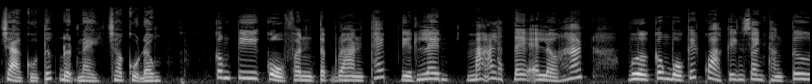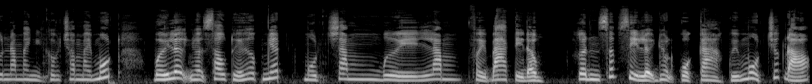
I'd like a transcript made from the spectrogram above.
trả cổ tức đợt này cho cổ đông. Công ty cổ phần tập đoàn thép Tiến Lên, mã là TLH, vừa công bố kết quả kinh doanh tháng 4 năm 2021 với lợi nhuận sau thuế hợp nhất 115,3 tỷ đồng, gần sấp xỉ lợi nhuận của cả quý 1 trước đó.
